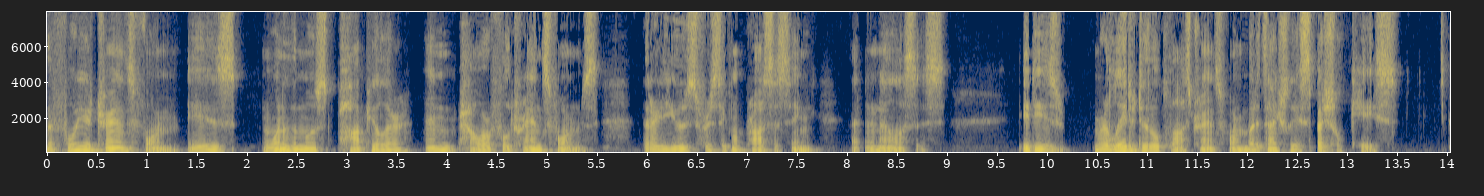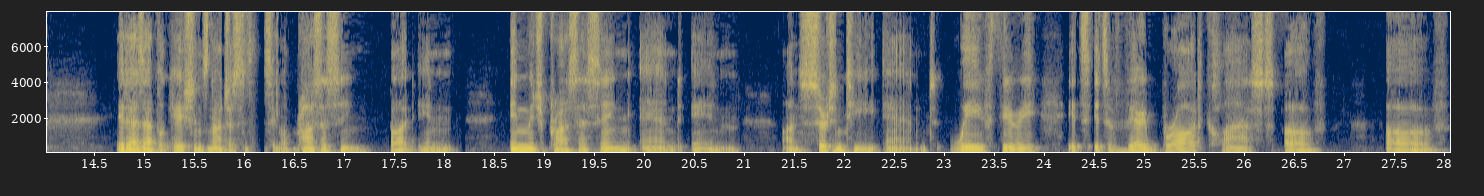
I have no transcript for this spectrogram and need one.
The Fourier transform is one of the most popular and powerful transforms that are used for signal processing and analysis. It is related to the Laplace transform, but it's actually a special case. It has applications not just in signal processing, but in image processing and in uncertainty and wave theory. It's, it's a very broad class of, of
